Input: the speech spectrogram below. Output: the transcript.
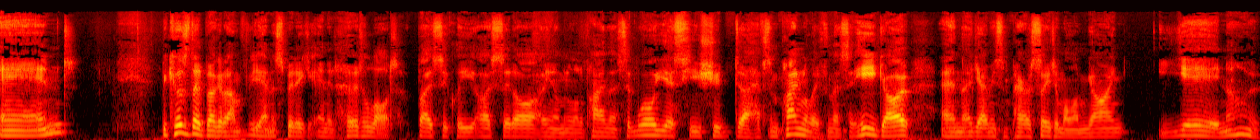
and because they'd buggered up the anaesthetic and it hurt a lot, basically I said, Oh, you know, I'm in a lot of pain. They said, Well, yes, you should uh, have some pain relief. And they said, Here you go. And they gave me some paracetamol. I'm going, Yeah, no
